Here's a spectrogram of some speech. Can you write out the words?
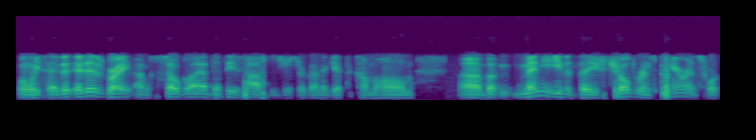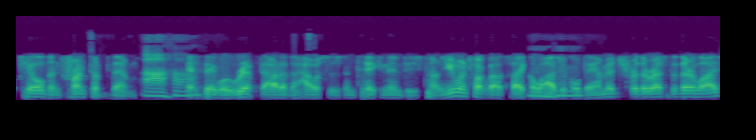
when we say that it is great. I'm so glad that these hostages are going to get to come home. Uh, but many of these children's parents were killed in front of them uh-huh. as they were ripped out of the houses and taken into these tunnels. You want to talk about psychological mm-hmm. damage for the rest of their life?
